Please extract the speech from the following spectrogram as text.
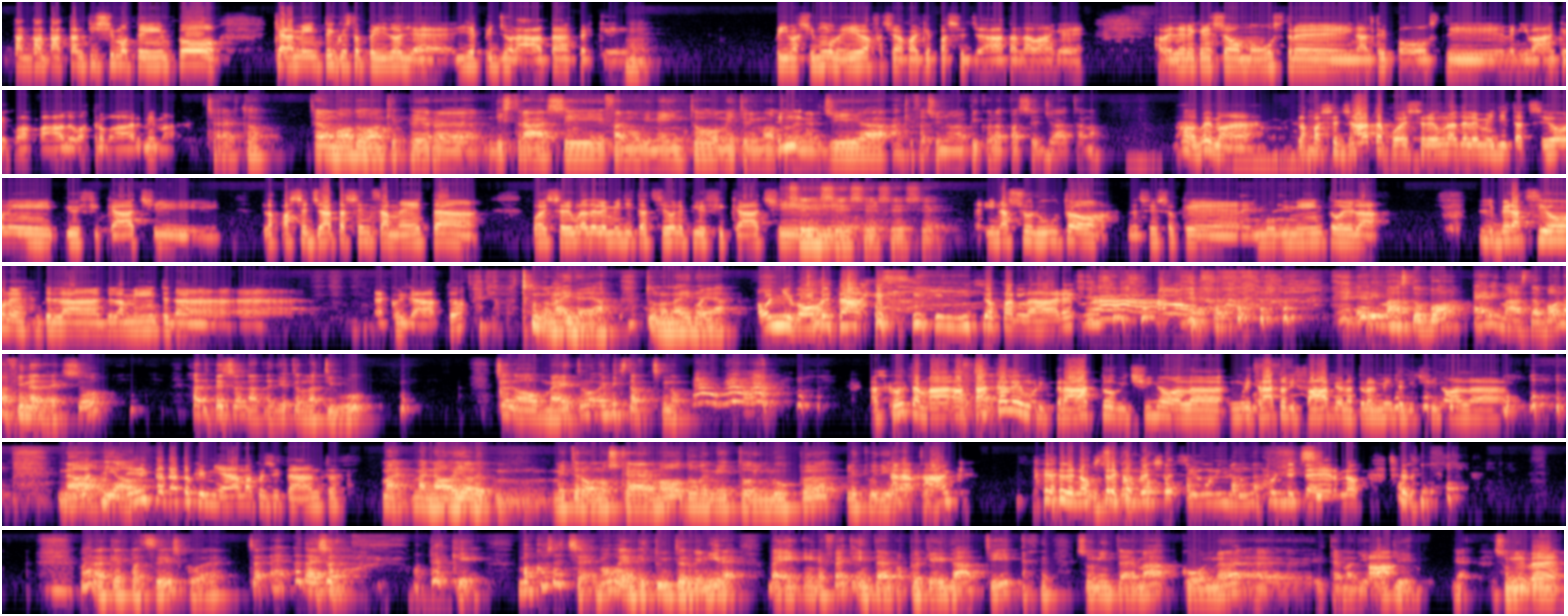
da, da- da tantissimo tempo, chiaramente in questo periodo gli è, gli è peggiorata perché Mm. prima si muoveva, faceva qualche passeggiata, andava anche a vedere, che ne so, mostre in altri posti, veniva anche qua a Padova a trovarmi, ma Certo, è un modo anche per eh, distrarsi, fare movimento, mettere in moto sì, l'energia, anche facendo una piccola passeggiata, no? no, vabbè, ma la Mm. passeggiata può essere una delle meditazioni più efficaci, la passeggiata senza meta può essere una delle meditazioni più efficaci sì, sì, sì, sì. in assoluto, nel senso che il movimento e la liberazione della, della mente da... eh, ecco il gatto. Tu non hai idea, tu non hai Ogni, idea. ogni volta che inizio a parlare... È rimasto buono, è rimasta buona fino adesso. Adesso è andata dietro la TV. Ce l'ho un metro e mi sta facendo. Ascolta, ma attaccale un ritratto vicino al... un ritratto di Fabio, naturalmente, vicino alla, alla no, io, dato che mi ama così tanto. ma, ma no, io le- mh, metterò uno schermo dove metto in loop le tue Ah, dirette. anche le nostre conversazioni in loop in eterno. Guarda che pazzesco, eh. Cioè, eh, adesso, ma perché? Ma cosa c'è? Ma vuoi anche tu intervenire? Beh, in effetti è in tema, perché i gatti sono in tema con eh, il tema di Ah, oggi. Eh, sì, beh,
